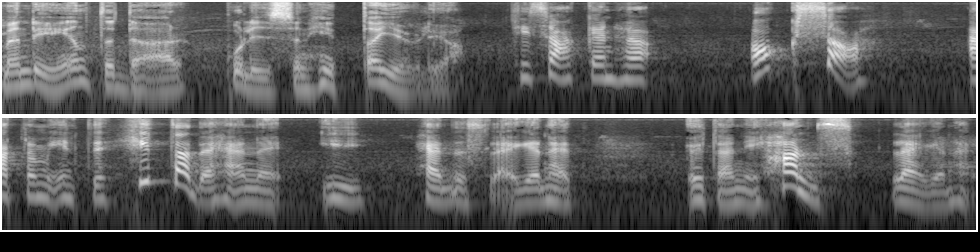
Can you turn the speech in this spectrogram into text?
Men det är inte där polisen hittar Julia. Till saken hör också att de inte hittade henne i hennes lägenhet utan i hans lägenhet.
